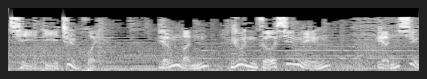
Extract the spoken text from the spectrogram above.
启迪智慧。人文润泽心灵，人性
